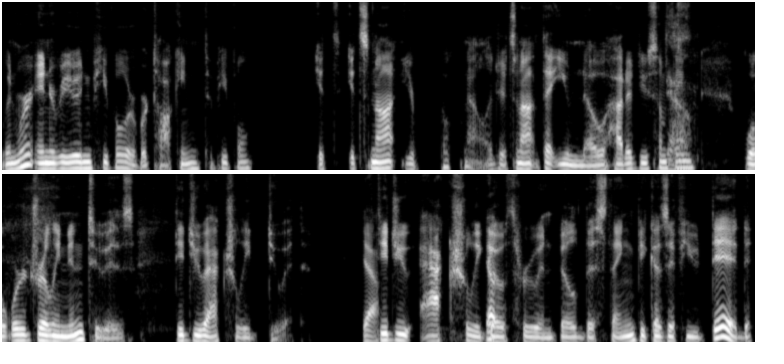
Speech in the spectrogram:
when we're interviewing people or we're talking to people, it's it's not your book knowledge. It's not that you know how to do something. What we're drilling into is, did you actually do it? Yeah. Did you actually Yep. go through and build this thing? Because if you did,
